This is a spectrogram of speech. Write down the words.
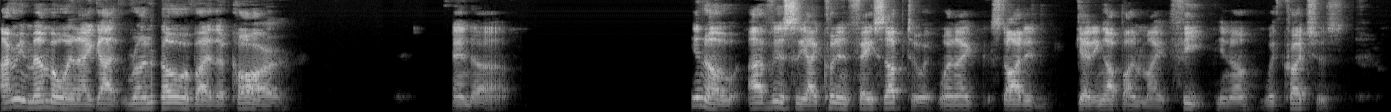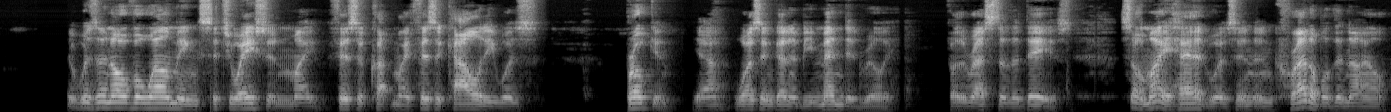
I remember when I got run over by the car, and uh, you know, obviously I couldn't face up to it when I started getting up on my feet, you know, with crutches. It was an overwhelming situation. My physical my physicality was broken, yeah, wasn't going to be mended really for the rest of the days. So my head was in incredible denial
